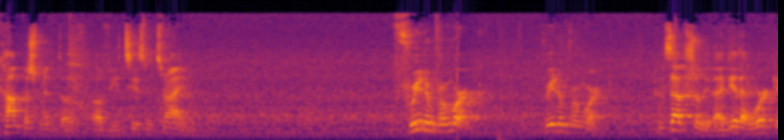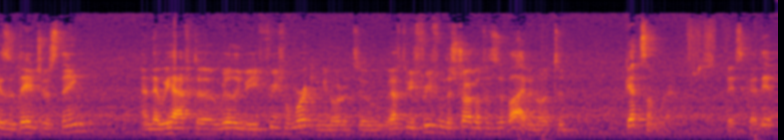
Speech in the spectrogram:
accomplishment of, of Yitzis Mitzrayim, freedom from work, freedom from work. Conceptually, the idea that work is a dangerous thing, and that we have to really be free from working in order to, we have to be free from the struggle to survive in order to get somewhere, is basic idea.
